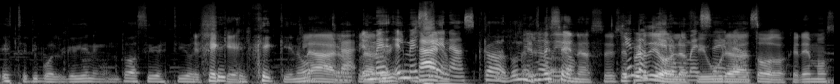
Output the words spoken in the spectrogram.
este tipo, el que viene con todo así vestido. El jeque. El jeque, ¿no? Claro, Claro. El, me- el mecenas. Claro, ¿dónde El está? mecenas, se, se ¿Quién no perdió la figura, todos queremos.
